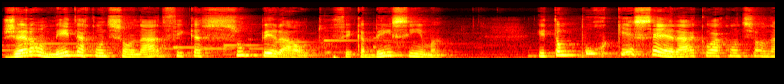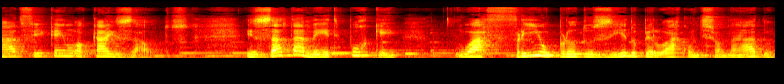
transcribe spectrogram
Geralmente ar condicionado fica super alto, fica bem em cima. Então, por que será que o ar condicionado fica em locais altos? Exatamente porque o ar frio produzido pelo ar condicionado,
